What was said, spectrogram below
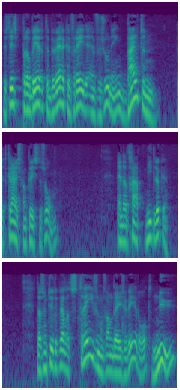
Dus dit is proberen te bewerken vrede en verzoening buiten het kruis van Christus om. En dat gaat niet lukken. Dat is natuurlijk wel het streven van deze wereld, nu,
